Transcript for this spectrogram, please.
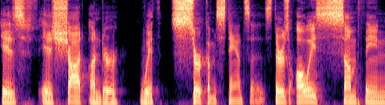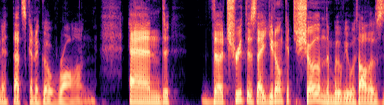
is is shot under with circumstances. There's always something that's going to go wrong. And the truth is that you don't get to show them the movie with all those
